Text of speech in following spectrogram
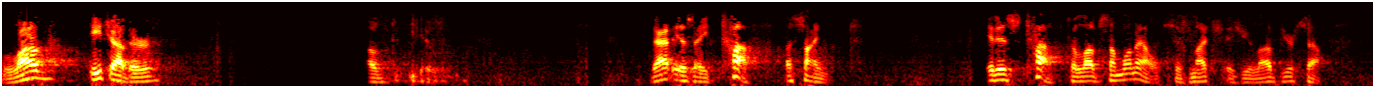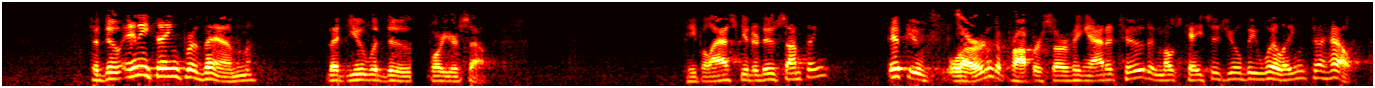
Love each other of you. That is a tough assignment. It is tough to love someone else as much as you love yourself. To do anything for them that you would do for yourself. People ask you to do something, if you've learned a proper serving attitude, in most cases you'll be willing to help.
